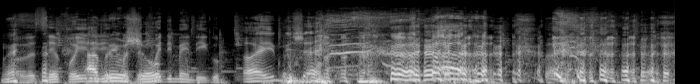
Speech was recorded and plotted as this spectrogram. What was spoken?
né? Você foi, Abriu o show. foi de mendigo. Aí, bicho. é.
